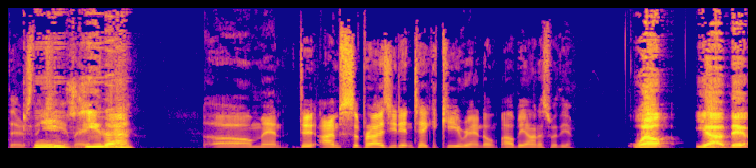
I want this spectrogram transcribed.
There's Can you key see that? Oh man, Dude, I'm surprised you didn't take a key, Randall. I'll be honest with you. Well, yeah, they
